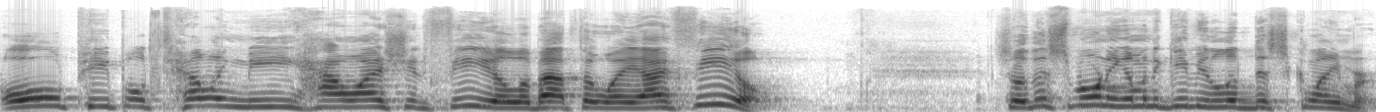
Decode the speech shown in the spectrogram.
old people telling me how I should feel about the way I feel. So this morning, I'm going to give you a little disclaimer.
